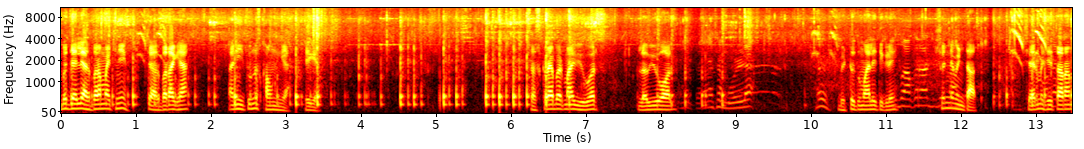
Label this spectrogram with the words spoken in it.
मग त्याला हरभरा माहीत नाही. ते हरभरा घ्या आणि इथूनच खाऊन घ्या. हे घ्या subscriber my viewers love you all भेटतो तुम्हाला तिकडे. शून्य मिनिटात. शहर में सीताराम.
